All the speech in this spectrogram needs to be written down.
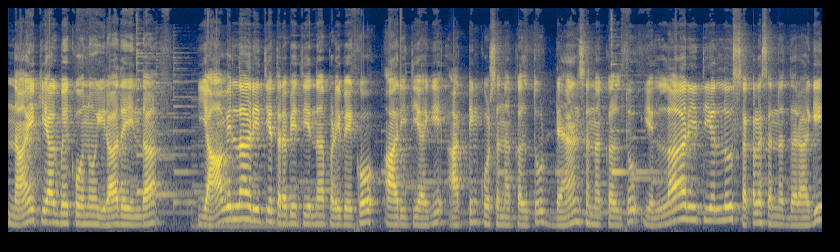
ನಾಯಕಿಯಾಗಬೇಕು ಅನ್ನೋ ಇರಾದೆಯಿಂದ ಯಾವೆಲ್ಲ ರೀತಿಯ ತರಬೇತಿಯನ್ನು ಪಡಿಬೇಕೋ ಆ ರೀತಿಯಾಗಿ ಆ್ಯಕ್ಟಿಂಗ್ ಕೋರ್ಸನ್ನು ಕಲಿತು ಡ್ಯಾನ್ಸನ್ನು ಕಲಿತು, ಎಲ್ಲ ರೀತಿಯಲ್ಲೂ ಸಕಲ ಸನ್ನದ್ಧರಾಗಿ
